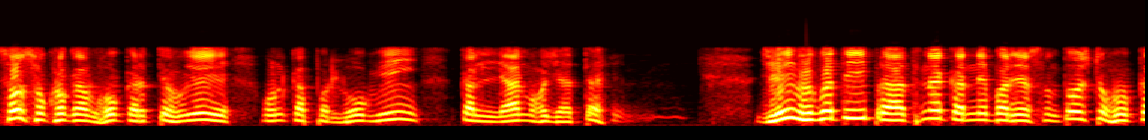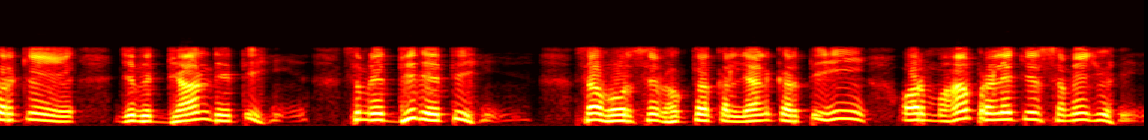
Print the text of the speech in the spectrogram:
सौ सुखों का भोग करते हुए उनका परलोक भी कल्याण हो जाता है। जी भगवती प्रार्थना करने पर यह संतुष्ट होकर के जब विज्ञान देती है, समृद्धि देती है सब ओर से भक्त कल्याण करती ही और महाप्रलय के समय जो है,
